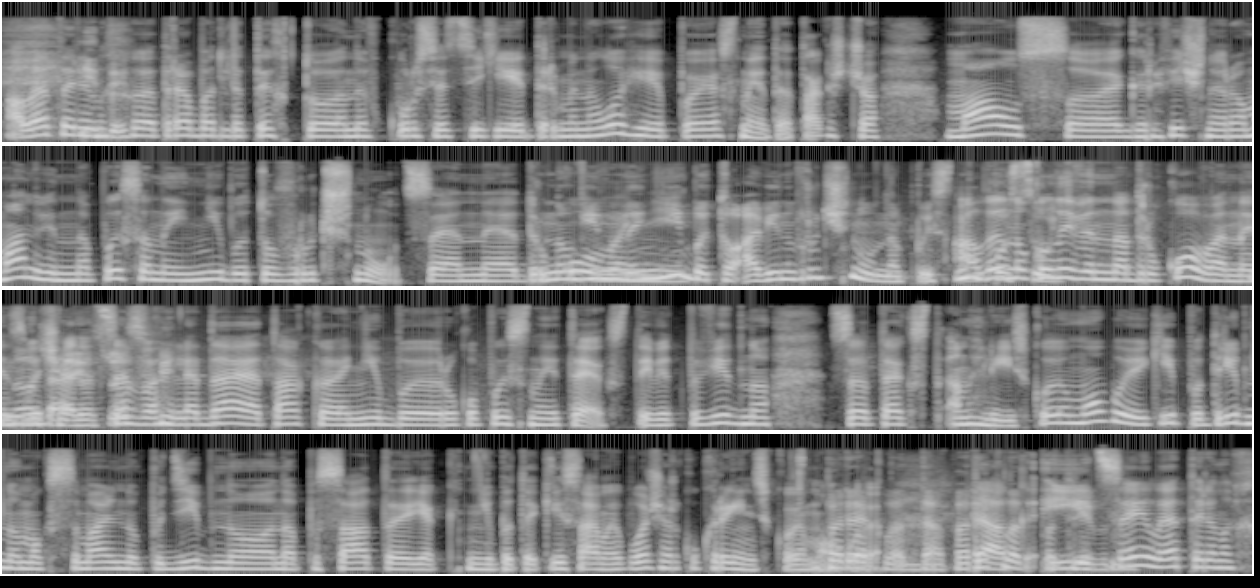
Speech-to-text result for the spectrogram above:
А летерінг Іди. треба для тих, хто не в курсі цієї термінології, пояснити. Так що Маус, е, графічний роман, він написаний нібито вручну. Це не друковані. Ну він не нібито, а він вручну написаний. Але по ну, суті. коли він надрукований, Ну, звичайно, да, це якщо- виглядає так, е, ніби рукописний текст. І відповідно, це текст англійською мовою, який потрібно максимально подібно написати, як ніби такий самий почерк українською мовою. переклад, да, переклад так, потрібен. і цей летерінг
